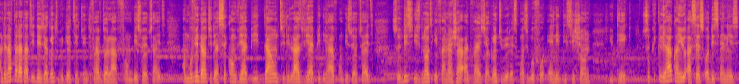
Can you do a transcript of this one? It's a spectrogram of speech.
And then after that 30 days you're going to be getting 25 dollar from this website. And moving down to their second vip down to the last vip they have on this website. So this is not a financial advice. You're going to be responsible for any decision you take. So quickly how can you access all these earnings?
